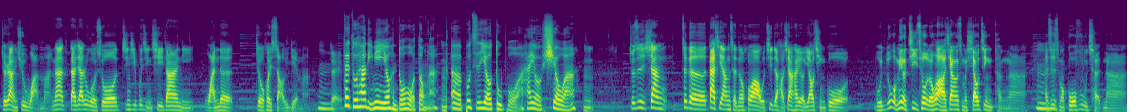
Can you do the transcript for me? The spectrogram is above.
就让你去玩嘛。那大家如果说经济不景气，当然你玩的就会少一点嘛。嗯，对，在赌场里面也有很多活动啊，嗯、呃，不只有赌博啊，还有秀啊。嗯，就是像这个大西洋城的话，我记得好像还有邀请过。我如果没有记错的话，好像有什么萧敬腾啊，嗯、还是什么郭富城啊，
